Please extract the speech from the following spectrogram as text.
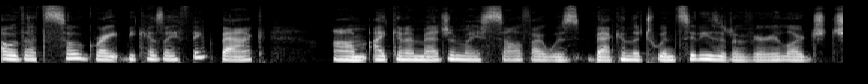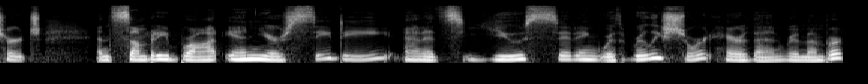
Oh, that's so great because I think back. Um, I can imagine myself. I was back in the Twin Cities at a very large church, and somebody brought in your CD, and it's you sitting with really short hair. Then remember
